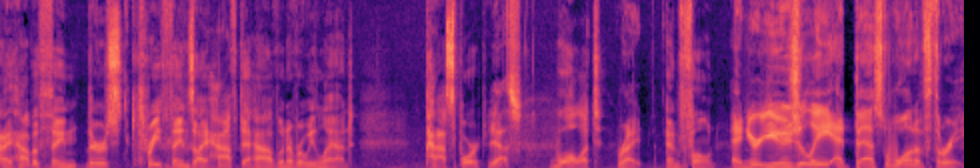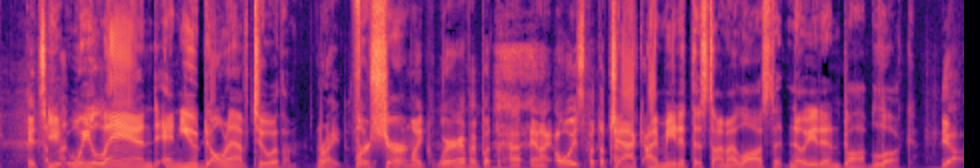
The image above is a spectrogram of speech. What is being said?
I have a thing. There's three things I have to have whenever we land: passport, Yes. wallet, Right. and phone. And you're usually at best one of three. It's You- un- we land and you don't have two of them. Right. For Like, sure. I'm like, where have I put the? Pa-? And I always put the Jack, I mean it this time. I lost it. No, you didn't, Bob. Look. Yeah.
